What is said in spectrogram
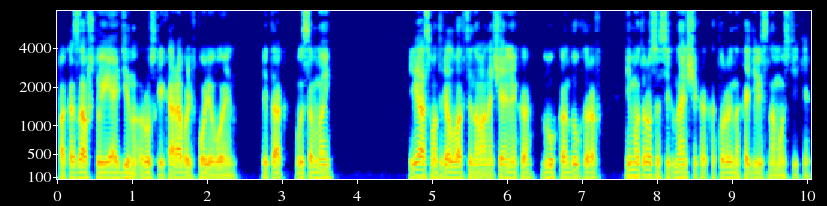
показав, что и один русский корабль в поле воин. Итак, вы со мной? Я осмотрел вахтенного начальника, двух кондукторов и матроса-сигнальщика, которые находились на мостике.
